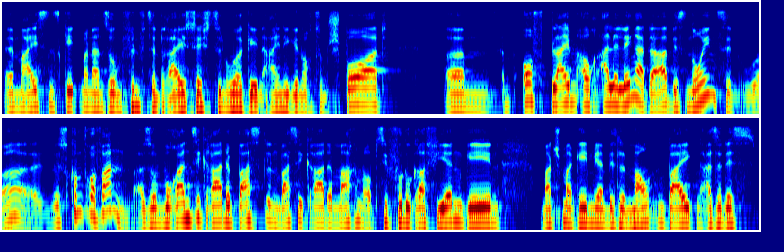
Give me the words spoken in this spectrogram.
äh, meistens geht man dann so um 15.30, 16 Uhr gehen einige noch zum Sport. Ähm, oft bleiben auch alle länger da, bis 19 Uhr. Äh, es kommt drauf an, also woran sie gerade basteln, was sie gerade machen, ob sie fotografieren gehen. Manchmal gehen wir ein bisschen Mountainbiken. Also das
